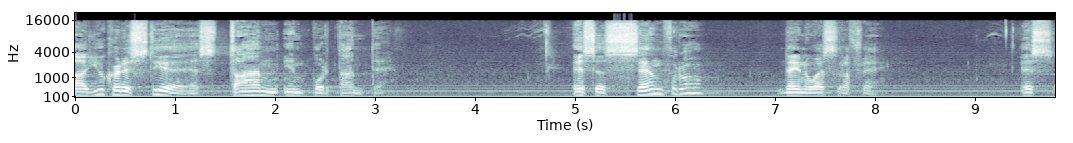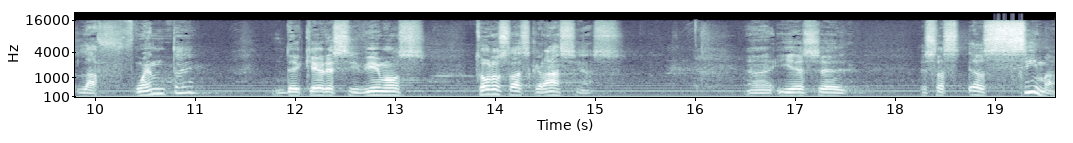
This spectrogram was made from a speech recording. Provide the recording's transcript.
la Eucaristía es tan importante. Es el centro de nuestra fe. Es la fuente de que recibimos todas las gracias. Ah, y es, el, es el cima,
